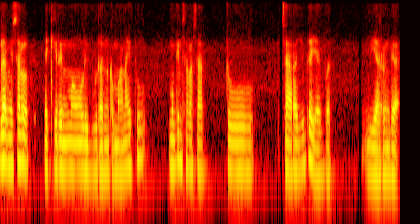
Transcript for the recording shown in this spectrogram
nggak misal mikirin mau liburan ke mana itu mungkin salah satu cara juga ya buat biar nggak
